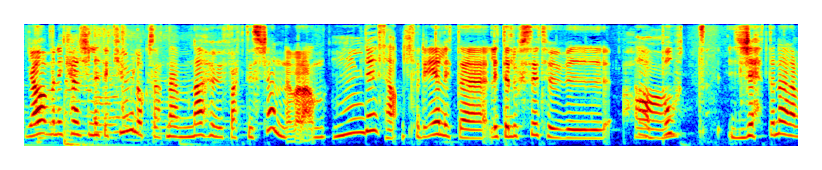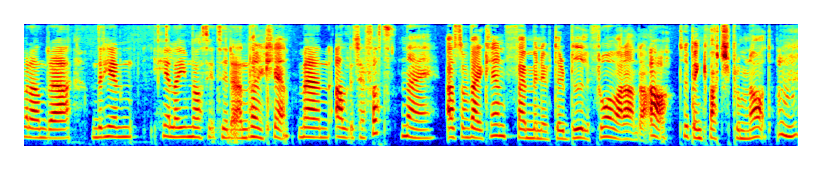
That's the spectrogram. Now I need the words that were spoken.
Ja, men det är kanske lite kul också att nämna hur vi faktiskt känner varandra. Mm, det är sant. För det är lite, lite lustigt hur vi har Ja. bott jättenära varandra under hel, hela gymnasietiden. Verkligen. Men aldrig träffats. Nej, alltså verkligen fem minuter bil från varandra. Ja. Typ en kvarts promenad Mm.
